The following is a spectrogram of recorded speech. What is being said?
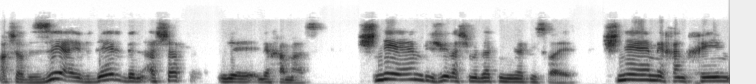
עכשיו זה ההבדל בין אש"ף לחמאס. שניהם בשביל השמדת מדינת ישראל. שניהם מחנכים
